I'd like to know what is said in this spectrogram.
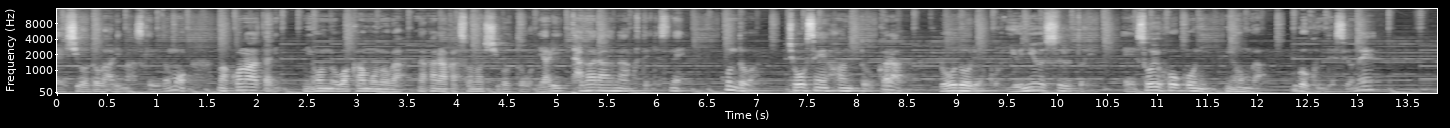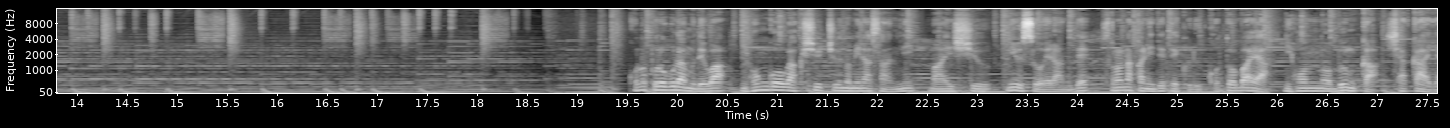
え仕事がありますけれども、まあ、このあたり、日本の若者がなかなかその仕事をやりたがらなくてですね、今度は朝鮮半島から労働力を輸入するというえ、そういう方向に日本が動くんですよね。このプログラムでは日本語を学習中の皆さんに毎週ニュースを選んでその中に出てくる言葉や日本の文化社会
